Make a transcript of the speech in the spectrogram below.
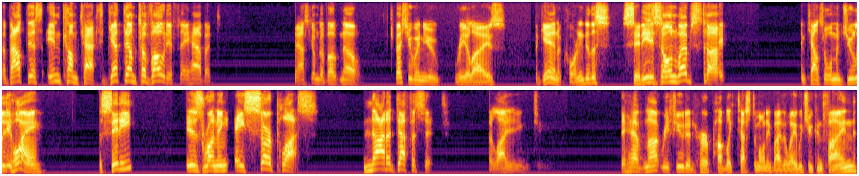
about this income tax. Get them to vote if they haven't. And ask them to vote no, especially when you realize, again, according to the city's own website and Councilwoman Julie Hoy, the city is running a surplus not a deficit. They're lying to you. They have not refuted her public testimony, by the way, which you can find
